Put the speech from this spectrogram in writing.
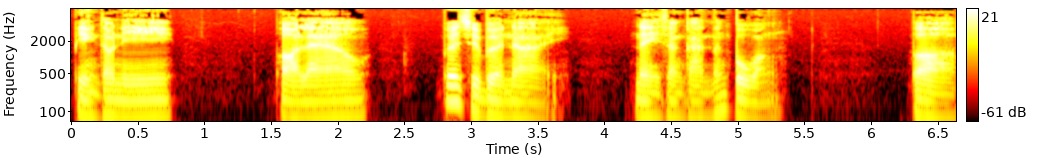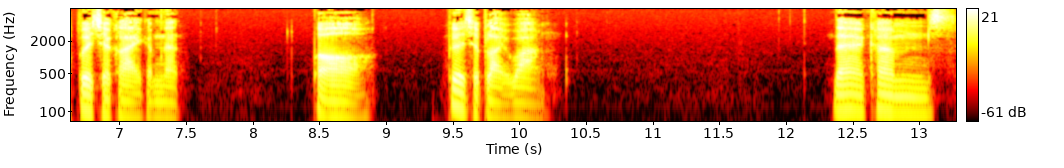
เพียงเท่านี้ พอแล้วเพื่อจะเบื่อหน่ายในสังการทั้งปวง พอเพื่อจะคลายกำหนัด พอเพื่อจะปล่อยวาง There comes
